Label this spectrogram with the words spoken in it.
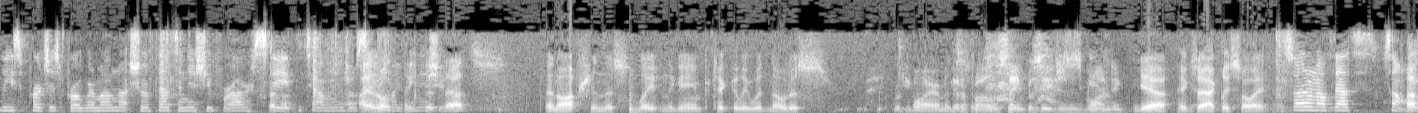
lease purchase program. I'm not sure if that's an issue for our state. The town manager I said it don't might be think an that issue. that's an option this late in the game, particularly with notice requirements. Got to follow the same procedures as bonding. Yeah, exactly, so I, So I don't know if that's something. I- we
